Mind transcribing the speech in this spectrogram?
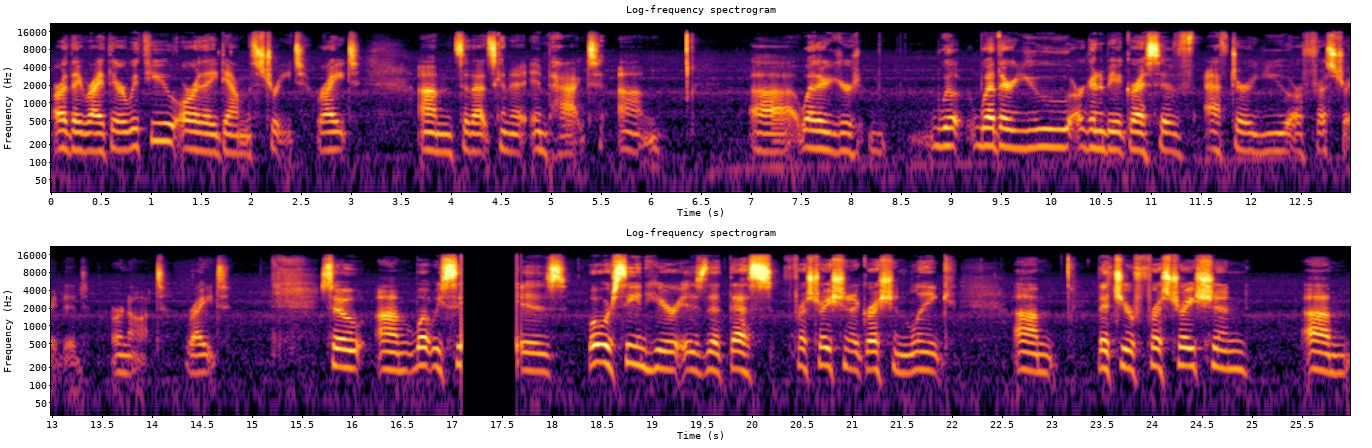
Are they right there with you or are they down the street, right? Um, so that's going to impact um, uh, whether you're whether you are going to be aggressive after you are frustrated or not, right? So um, what we see is what we're seeing here is that this frustration aggression link, um, that your frustration um,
